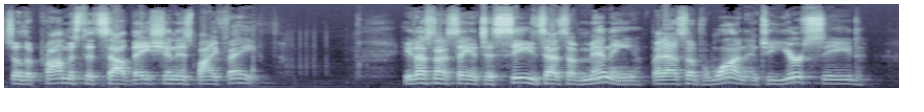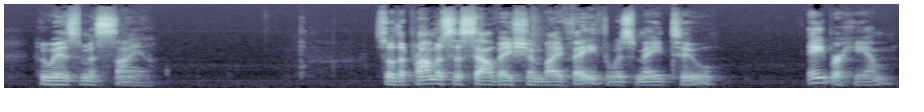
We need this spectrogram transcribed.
so the promise that salvation is by faith. He does not say into seeds as of many, but as of one, into your seed, who is Messiah. So the promise of salvation by faith was made to Abraham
